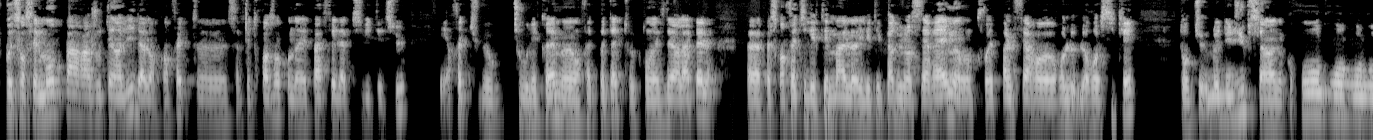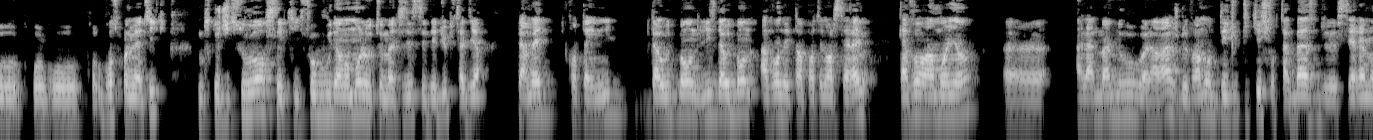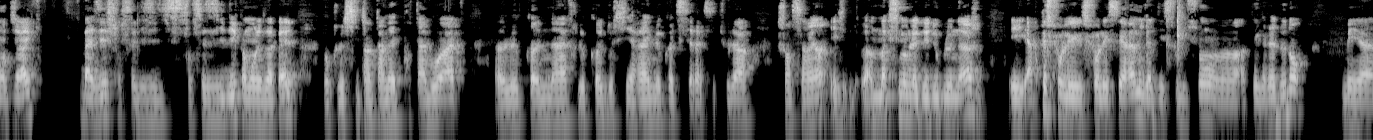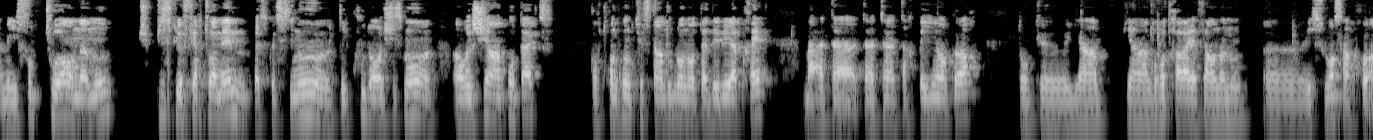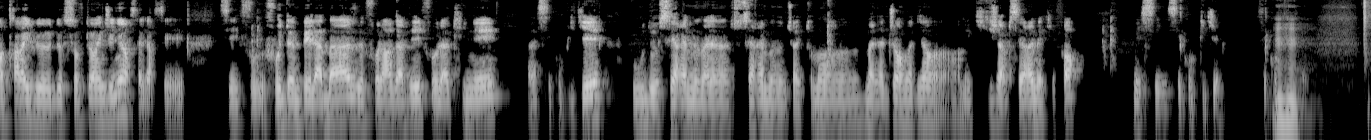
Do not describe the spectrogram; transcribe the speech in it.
potentiellement pas rajouter un lead alors qu'en fait euh, ça fait trois ans qu'on n'avait pas fait d'activité dessus. Et en fait tu, voulais quand même en fait peut-être que ton SDR l'appelle euh, parce qu'en fait il était mal il était perdu dans le CRM on pouvait pas le faire euh, le, recycler donc le dédupe c'est un gros gros gros gros gros, gros grosse problématique donc ce que je dis souvent c'est qu'il faut au bout d'un moment l'automatiser ces dédupes c'est-à-dire permettre quand tu as une liste d'outbound, liste d'outbound avant d'être importé dans le CRM, d'avoir un moyen euh, à la mano ou à la rage de vraiment dédupliquer sur ta base de CRM en direct, basé sur ces, sur ces idées, comme on les appelle. Donc le site internet pour ta boîte, le code NAF, le code de CRM, le code CRM, si tu l'as, j'en sais rien, et un maximum la dédoublonnage. Et après sur les sur les CRM, il y a des solutions intégrées dedans, mais mais il faut que toi en amont tu puisses le faire toi-même parce que sinon tes coûts d'enrichissement, enrichir un contact pour te rendre compte que c'est un doublon dans ta DB après, bah t'as t'as t'as repayé encore. Donc il y a un il y a un gros travail à faire en amont. Euh, et souvent c'est un, un, travail de, de software engineer, c'est-à-dire c'est c'est faut, faut dumper la base, faut la regarder, faut la cleaner, euh, c'est compliqué. Ou de CRM, CRM directement manager, on va dire, un mec qui gère le CRM et qui est fort. Mais c'est c'est compliqué. compliqué. Mhm.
